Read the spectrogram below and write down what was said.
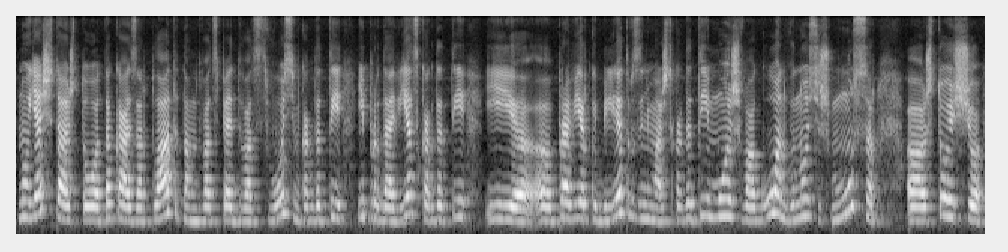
но я считаю, что такая зарплата, там 25-28, когда ты и продавец, когда ты и э, проверкой билетов занимаешься, когда ты моешь вагон, выносишь мусор, э, что еще?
